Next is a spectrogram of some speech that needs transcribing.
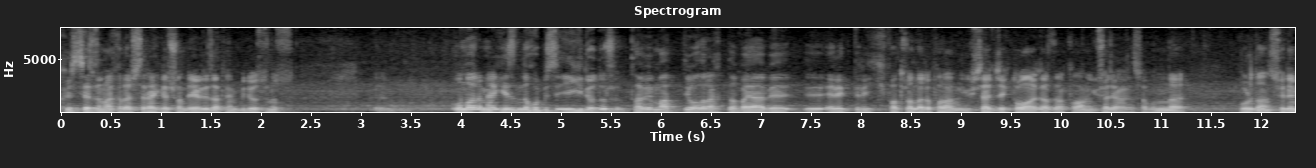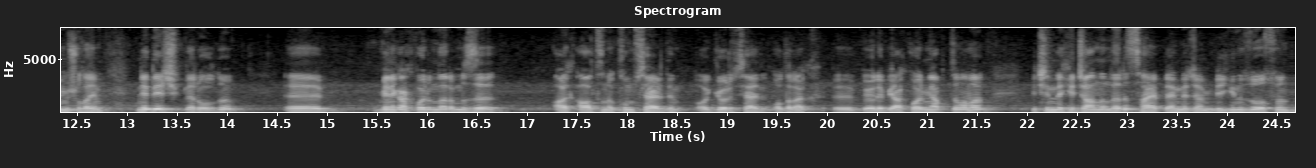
kış sezonu arkadaşlar. Herkes şu anda evde zaten biliyorsunuz. E, Umarım herkesin de hobisi iyi gidiyordur. Tabi maddi olarak da bayağı bir e, elektrik faturaları falan yükselecek, doğalgazlar falan yükselecek arkadaşlar. Bunu da buradan söylemiş olayım. Ne değişiklikler oldu? E, benek akvaryumlarımızı altına kum serdim. O görsel olarak e, böyle bir akvaryum yaptım ama içindeki canlıları sahiplendireceğim. Bilginiz olsun.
